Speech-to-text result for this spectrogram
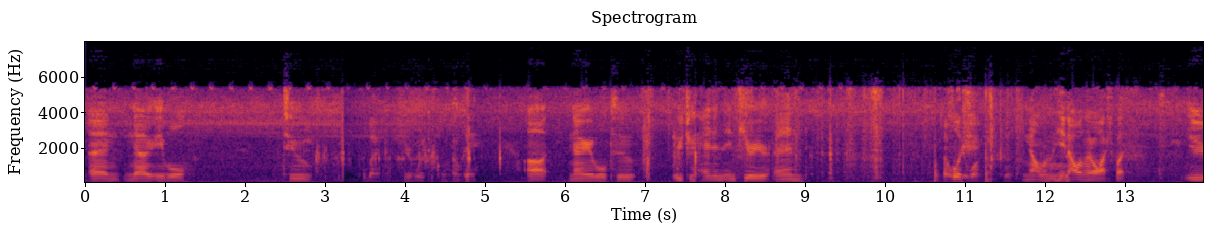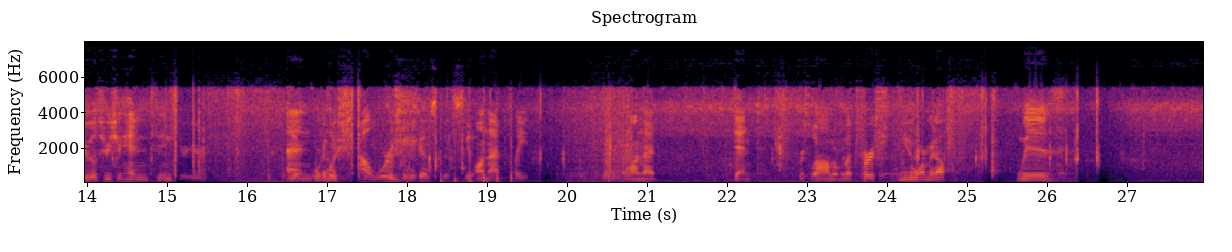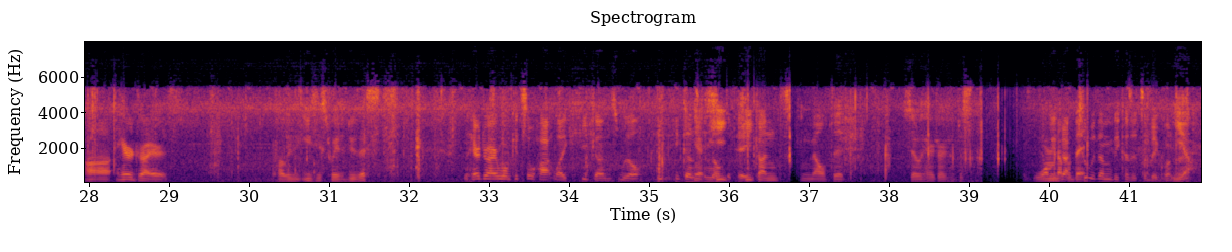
and now you're able to Pull back. You're way too close. okay uh now you're able to reach your hand in the interior and Not push with. Yeah. not with, yeah, not with my watch but you're able to reach your hand into the interior and Yeah, we're push outward against this. Yeah. on that plate on that dent First, um, but up. first you need to warm it up with uh, hair dryers probably the easiest way to do this the hair dryer won't get so hot like heat guns will. Heat, heat guns yeah, can melt heat, the paint. heat guns can melt it. So hair dryers will just warm it up a bit. two of them because it's a big one. Yeah.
